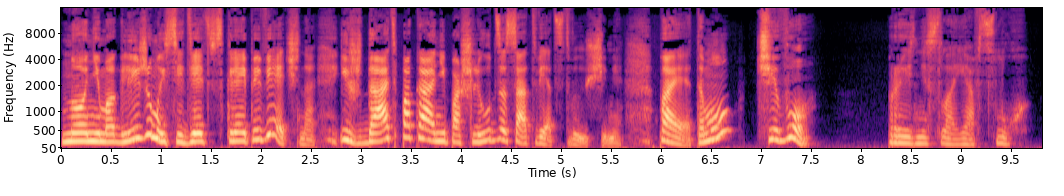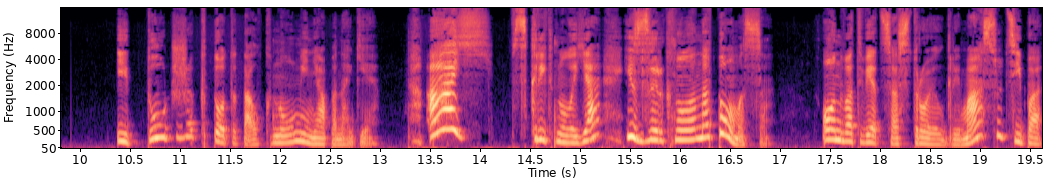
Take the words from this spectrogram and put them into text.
Но не могли же мы сидеть в склепе вечно и ждать, пока они пошлют за соответствующими. Поэтому чего? произнесла я вслух. И тут же кто-то толкнул меня по ноге. «Ай!» Вскрикнула я и зыркнула на Томаса. Он в ответ состроил гримасу, типа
